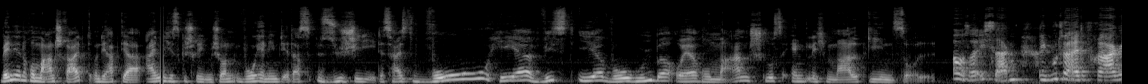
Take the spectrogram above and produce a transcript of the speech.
Wenn ihr einen Roman schreibt, und ihr habt ja einiges geschrieben schon, woher nehmt ihr das Sujet? Das heißt, woher wisst ihr, worüber euer Roman schlussendlich mal gehen soll? Oh, soll ich sagen? Die gute alte Frage.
